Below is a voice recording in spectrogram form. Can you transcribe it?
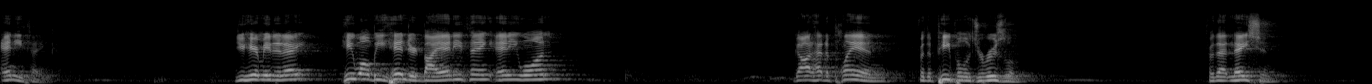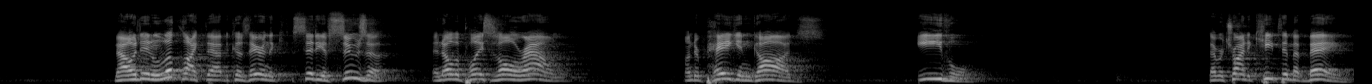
anything. You hear me today? He won't be hindered by anything, anyone. God had a plan for the people of Jerusalem, for that nation. Now, it didn't look like that because they're in the city of Susa and other places all around under pagan gods, evil, that were trying to keep them at bay.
